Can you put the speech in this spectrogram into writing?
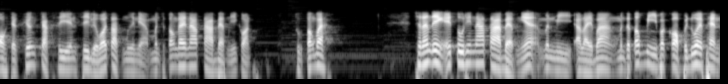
ออกจากเครื่องจักร CNC หรือว่าตัดมือเนี่ย มันจะต้องได้หน้าตาแบบนี้ก่อน ถูกต้องปะฉะนั้นเองไอ้ตู้ที่หน้าตาแบบเนี้ยมันมีอะไรบ้าง มันจะต้องมีประกอบไปด้วยแผ่น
